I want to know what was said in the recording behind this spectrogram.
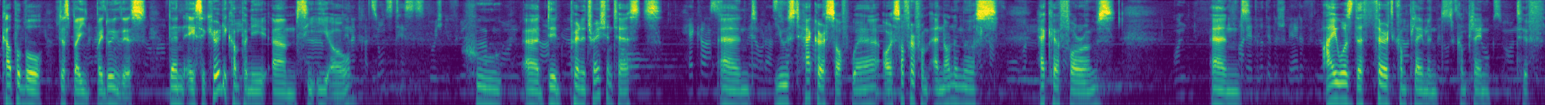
culpable just by, by doing this. Then a security company um, ceo who uh, did penetration tests and used hacker software or software from anonymous hacker forums and. I was the third complainant, complaintive.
